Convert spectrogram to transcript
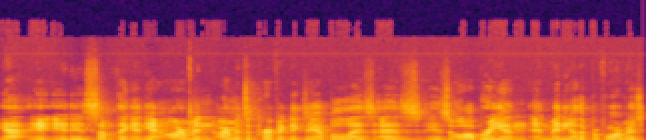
yeah, it, it is something, and yeah, Armand Armand's a perfect example, as as is Aubrey and and many other performers.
